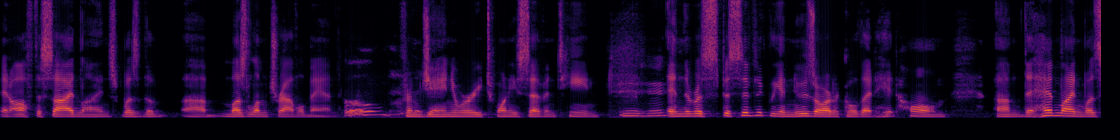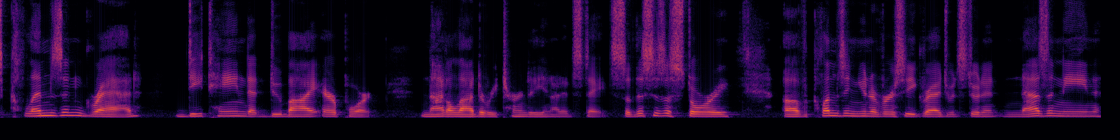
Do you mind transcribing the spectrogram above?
and off the sidelines was the uh, Muslim travel ban oh, from January 2017 Mhm. and there was specifically a news article that hit home. Um, the headline was Clemson grad detained at Dubai airport, not allowed to return to the United States. So this is a story of Clemson University graduate student Nazanin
